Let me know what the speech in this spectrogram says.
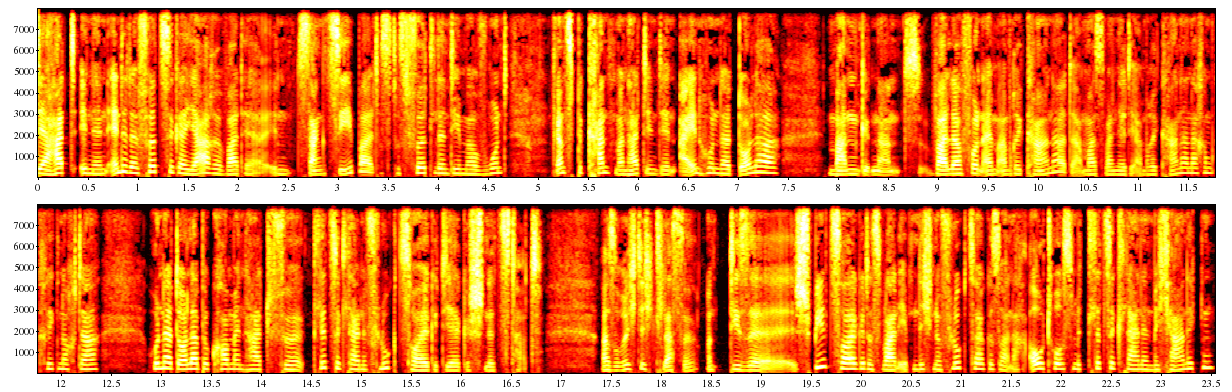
der hat in den Ende der 40er Jahre war der in St. Sebald, das ist das Viertel, in dem er wohnt, ganz bekannt. Man hat ihn den 100 Dollar Mann genannt, weil er von einem Amerikaner, damals waren ja die Amerikaner nach dem Krieg noch da, 100 Dollar bekommen hat für klitzekleine Flugzeuge, die er geschnitzt hat. Also richtig klasse. Und diese Spielzeuge, das waren eben nicht nur Flugzeuge, sondern auch Autos mit klitzekleinen Mechaniken.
